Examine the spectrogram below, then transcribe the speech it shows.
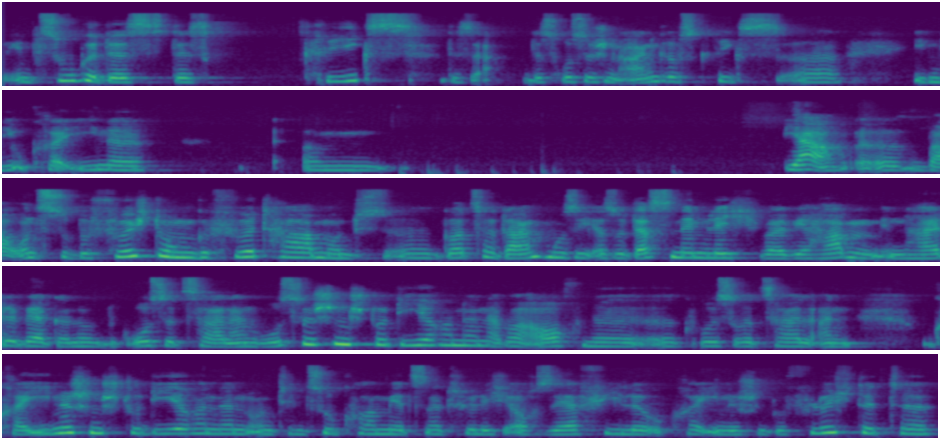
im Zuge des, des Kriegs, des, des russischen Angriffskriegs äh, gegen die Ukraine ähm, ja, äh, bei uns zu Befürchtungen geführt haben. Und äh, Gott sei Dank muss ich, also das nämlich, weil wir haben in Heidelberg eine große Zahl an russischen Studierenden, aber auch eine äh, größere Zahl an ukrainischen Studierenden. Und hinzu kommen jetzt natürlich auch sehr viele ukrainische Geflüchtete.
